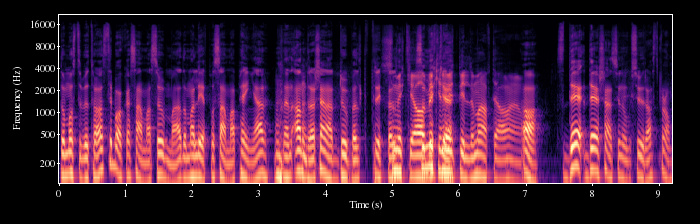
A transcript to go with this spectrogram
De måste betalas tillbaka samma summa, de har levt på samma pengar. Men andra tjänar dubbelt, trippelt. Så mycket, ja, så vilken mycket. utbildning man haft, ja. ja. Ja, så det, det känns ju nog surast för dem.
